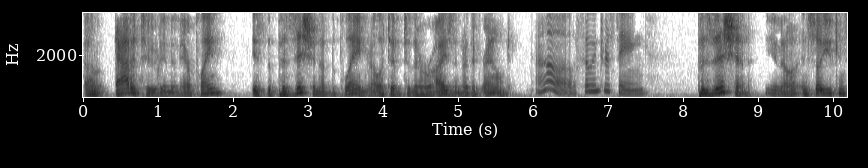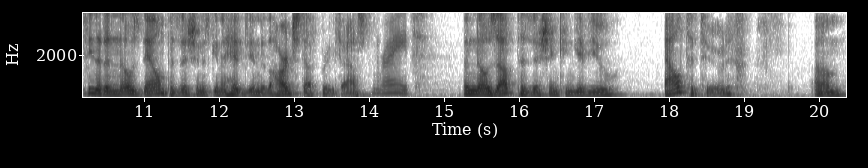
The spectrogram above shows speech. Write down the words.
Um, attitude in an airplane is the position of the plane relative to the horizon or the ground. Oh, so interesting position, you know, and so you can see that a nose down position is going to hit into the hard stuff pretty fast. Right. A nose up position can give you altitude. Um,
